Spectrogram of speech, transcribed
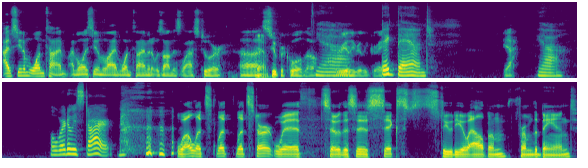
I've seen him one time. I've only seen him live one time, and it was on this last tour. Uh, Yeah. Super cool though. Yeah. Really, really great. Big band. Yeah. Yeah. Well, where do we start? Well, let's let let's start with so this is sixth studio album from the band.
